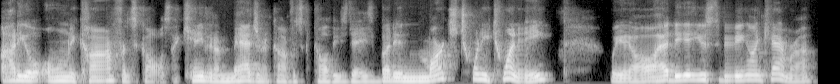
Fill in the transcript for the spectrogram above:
audio only conference calls. I can't even imagine a conference call these days. But in march 2020 we all had to get used to being on camera.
